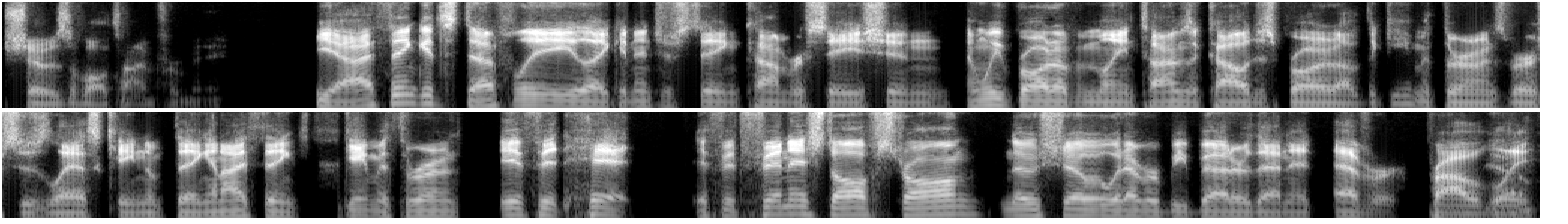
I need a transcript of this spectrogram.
shows of all time for me. Yeah, I think it's definitely like an interesting conversation. And we've brought it up a million times, and Kyle just brought it up the Game of Thrones versus Last Kingdom thing. And I think Game of Thrones, if it hit, if it finished off strong, no show would ever be better than it ever, probably.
